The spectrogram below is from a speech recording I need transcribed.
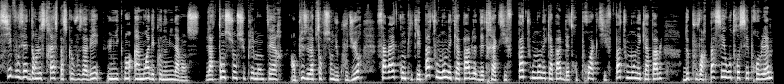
Si vous êtes dans le stress parce que vous avez uniquement un mois d'économie d'avance, la tension supplémentaire, en plus de l'absorption du coup dur, ça va être compliqué. Pas tout le monde est capable d'être réactif, pas tout le monde est capable d'être proactif, pas tout le monde est capable de pouvoir passer outre ses problèmes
